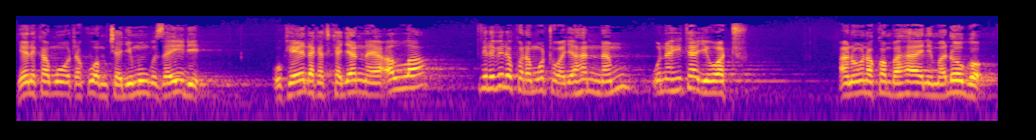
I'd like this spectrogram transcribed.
Yani kama utakuwa mchaji Mungu zaidi ukienda katika janna ya Allah vile vile kuna moto wa jahannam unahitaji watu. Anaona kwamba haya ni madogo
